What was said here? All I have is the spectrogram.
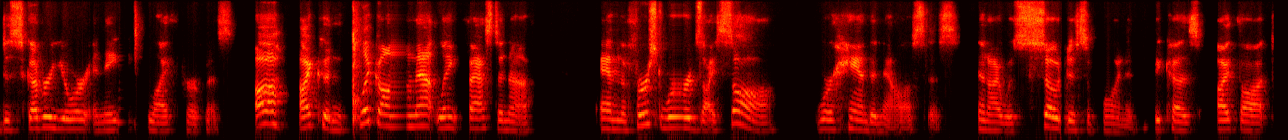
Discover Your Innate Life Purpose. Ah, oh, I couldn't click on that link fast enough. And the first words I saw were hand analysis. And I was so disappointed because I thought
